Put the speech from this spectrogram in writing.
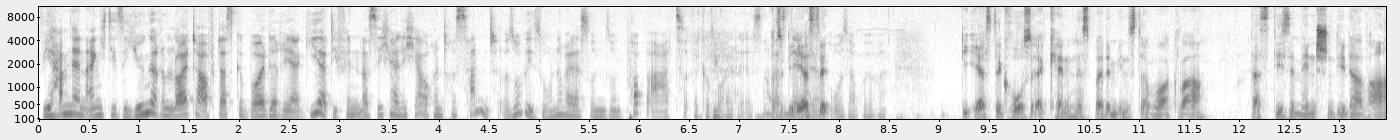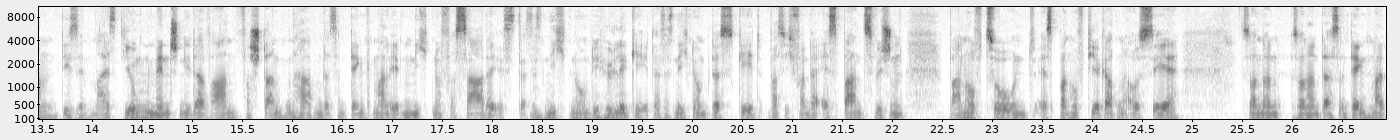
Wie haben denn eigentlich diese jüngeren Leute auf das Gebäude reagiert? Die finden das sicherlich ja auch interessant, sowieso, ne? weil das so ein, so ein Pop-Art-Gebäude ist. Ne? Also die erste, die erste große Erkenntnis bei dem Insta-Walk war, dass diese Menschen, die da waren, diese meist jungen Menschen, die da waren, verstanden haben, dass ein Denkmal eben nicht nur Fassade ist, dass es mhm. nicht nur um die Hülle geht, dass es nicht nur um das geht, was ich von der S-Bahn zwischen Bahnhof Zoo und S-Bahnhof Tiergarten aus sehe, sondern, sondern dass ein Denkmal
